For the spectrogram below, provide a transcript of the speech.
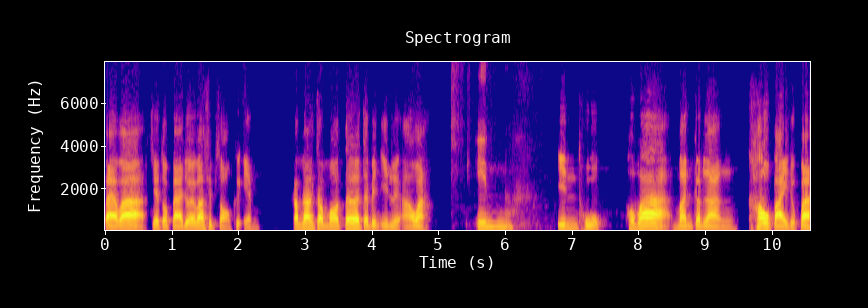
แปลว่าเขียนตัวแปรด้วยว่า 12 คือ m กำลังจากมอเตอร์จะเป็น in หรือ out อะอิน in ถูก เพราะว่ามันกำลังเข้าไปถูกป่ะ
